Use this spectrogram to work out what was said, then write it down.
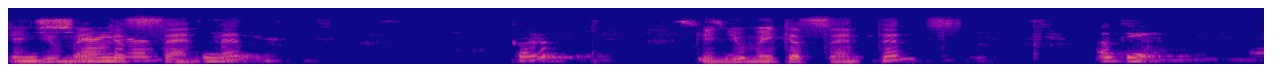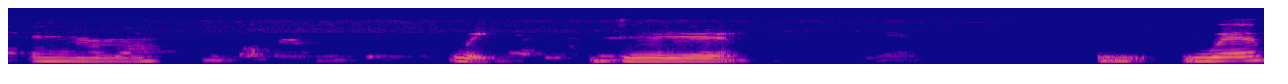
Can In you make a sentence? Can you make a sentence? Okay. Um, wait. The web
